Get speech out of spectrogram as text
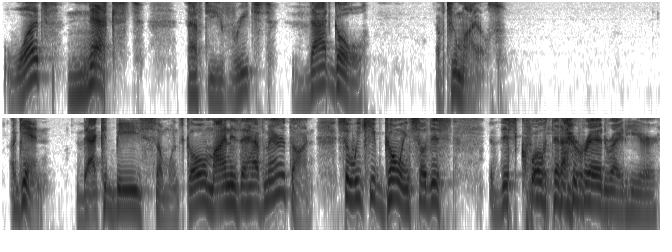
What's next after you've reached that goal of two miles? Again, that could be someone's goal. Mine is the half marathon. So we keep going. So this this quote that I read right here,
